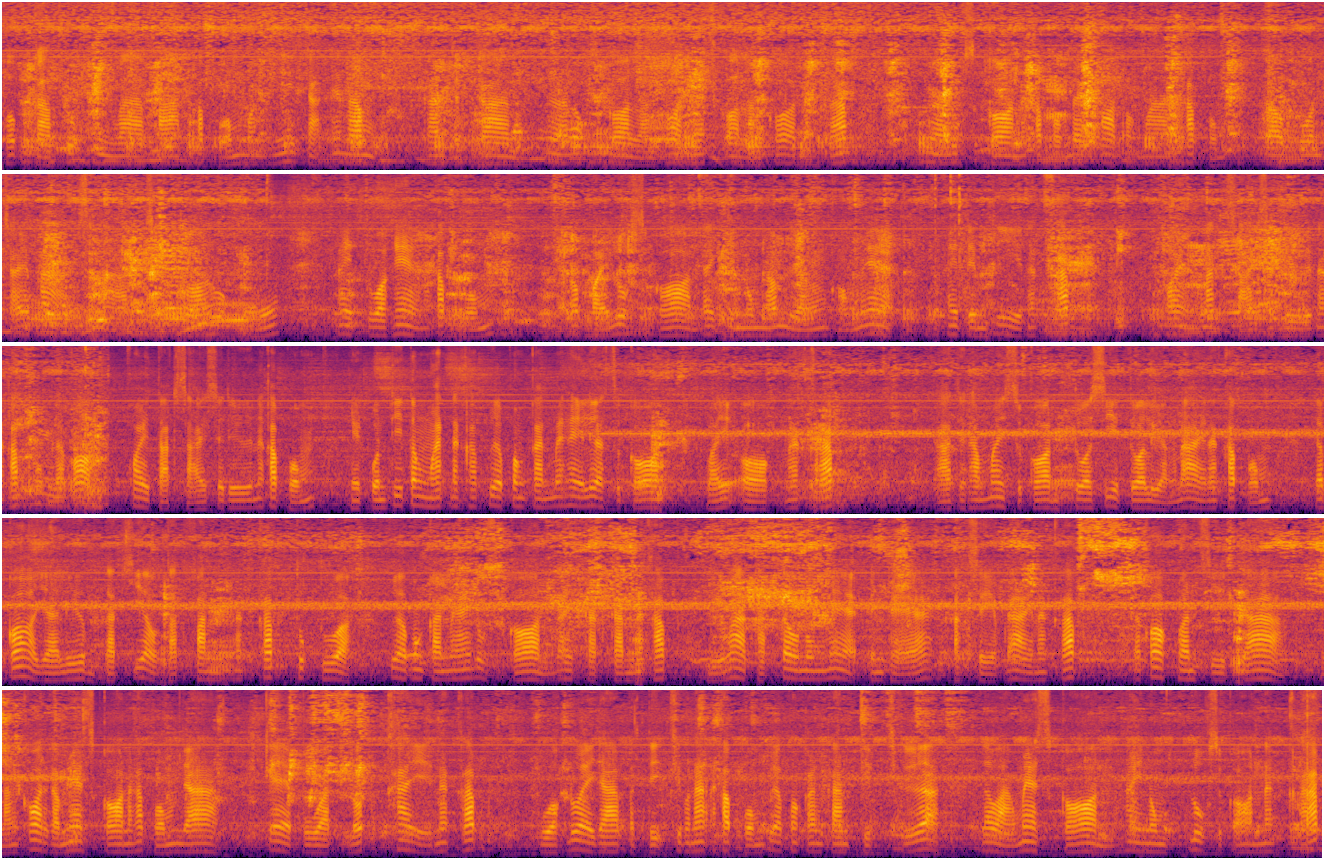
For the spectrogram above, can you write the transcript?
พบกับลูกพึ่งวาปาครับผมวันนี้จะแนะนำการจัดการเมื่อลูกสุกรหลังคลอดและสุกรหลังคลอดนะครับเมื่อลูกสุกรนะครับผมได้คลอดออกมานะครับ ผมเราควรใช้ผ้าสะอาดเช็ดตัวลูกหมูให้ตัวแห้งนะครับผมก็ปล่อยลูกสุกรได้กินนมน้ำเหลืองของแม่ให้เต็มที่นะครับ ค่อยรัดสายสะดือนะครับ ผมแล้วก็ค่อยตัดสายสะดือนะครับ ผม เหตุผลที่ต้องมัดนะครับ เพื่อป้องกันไม่ให้เลือดสุกรไหลออกนะครับ อาจจะทำให้สุกรตัวซีดตัวเหลืองได้นะครับ ผมแล้วก็อย่าลืมตัดเขี้ยวตัดฟันนะครับ ทุกตัวเพื่อป้องกันไม่ให้ลูกสุกรได้กัดกันนะครับ หรือว่ากัดเต้านมแม่เป็นแผลอักเสบได้นะครับ แล้วก็ควรฉีดยาหลังคลอดกับแม่สุกรนะครับ ผมยาแก้ปวดลดไข้นะครับ บวกด้วยยาปฏิชีวนะนะครับ ผมเพื่อป้องกันการติดเชื้อระหว่างแม่สุกร ให้นมลูกสุกรนะครับ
